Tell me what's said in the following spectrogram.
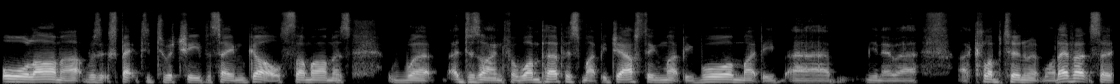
all armor was expected to achieve the same goal. Some armors were uh, designed for one purpose, might be jousting, might be war, might be uh, you know a, a, club tournament, whatever. So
